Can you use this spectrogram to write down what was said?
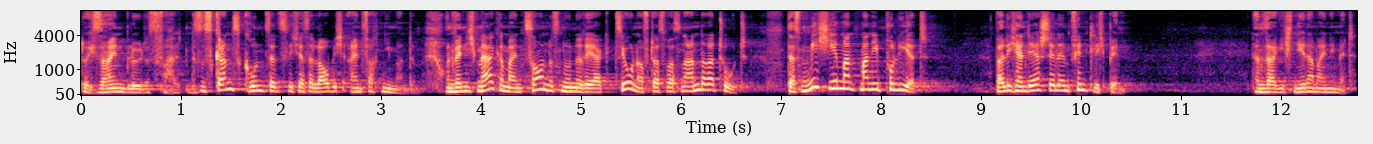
durch sein blödes Verhalten. Das ist ganz grundsätzlich, das erlaube ich einfach niemandem. Und wenn ich merke, mein Zorn ist nur eine Reaktion auf das, was ein anderer tut, dass mich jemand manipuliert, weil ich an der Stelle empfindlich bin, dann sage ich, nee, da meine ich mit.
